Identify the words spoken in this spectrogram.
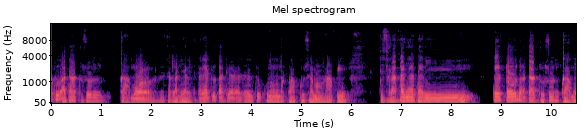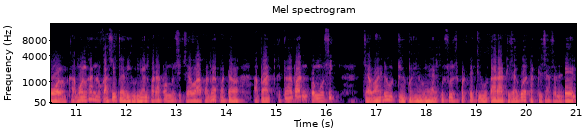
itu ada dusun Gamol. Sedangkan yang kita lihat itu tadi ada itu Gunung Merbabu sama Merapi. Di selatannya dari Tirto itu ada dusun Gamol. Gamol kan lokasi dari hunian para pemusik Jawa karena pada abad ke-8 pemusik Jawa itu diberi hunian khusus seperti di utara di Jawa ada desa Senden,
